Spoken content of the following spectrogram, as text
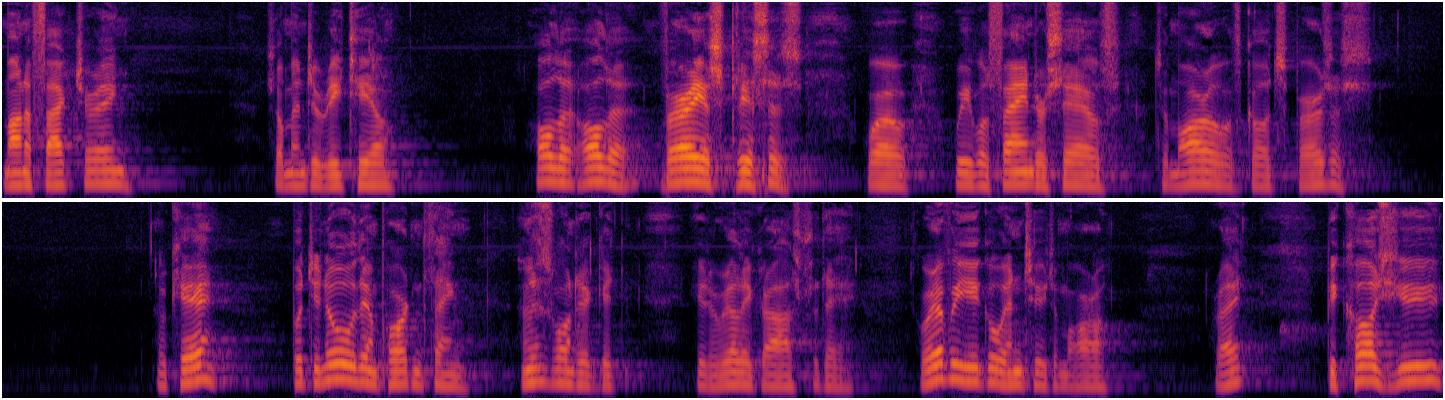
manufacturing, some into retail all the, all the various places where we will find ourselves tomorrow if God spares us. Okay? But you know the important thing, and this is what I get you to really grasp today. Wherever you go into tomorrow, right? Because you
